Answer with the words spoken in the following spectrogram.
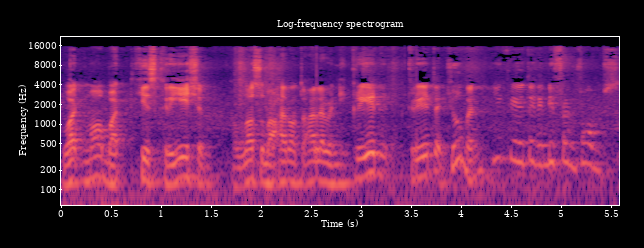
what more but His creation? Allah subhanahu wa ta'ala, when He created, created human, He created in different forms.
